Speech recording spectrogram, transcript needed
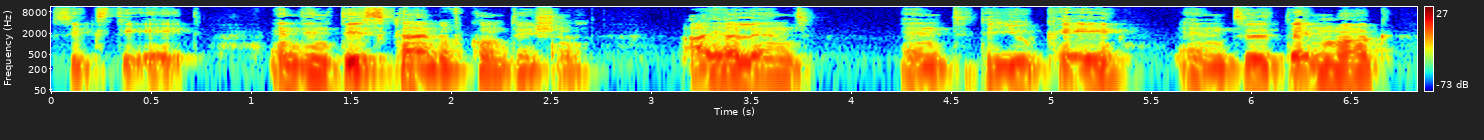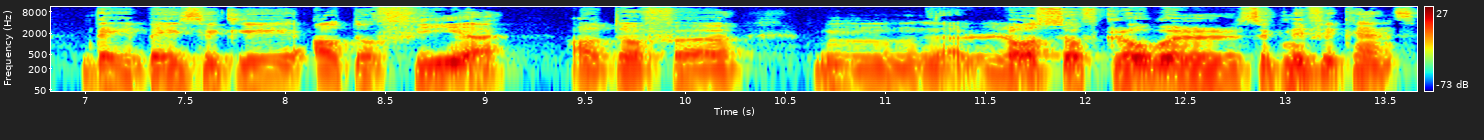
68? And in this kind of condition, Ireland and the UK and uh, Denmark, they basically out of fear, out of uh, um, loss of global significance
